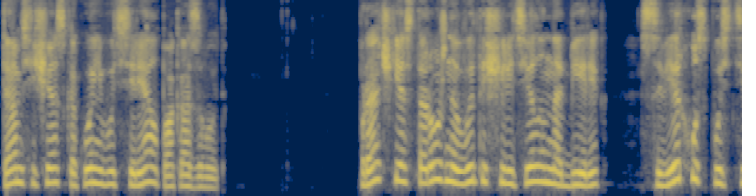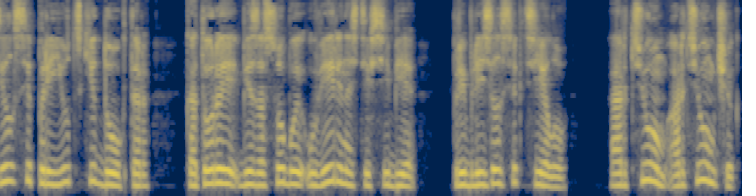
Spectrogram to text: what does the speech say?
Там сейчас какой-нибудь сериал показывают». Прачки осторожно вытащили тело на берег, сверху спустился приютский доктор, который без особой уверенности в себе приблизился к телу. «Артем, Артемчик!»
